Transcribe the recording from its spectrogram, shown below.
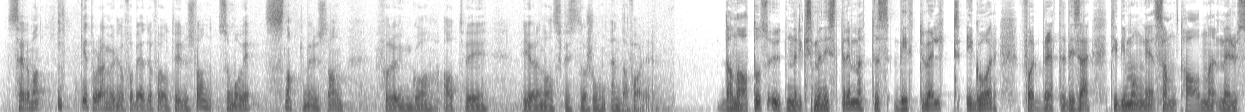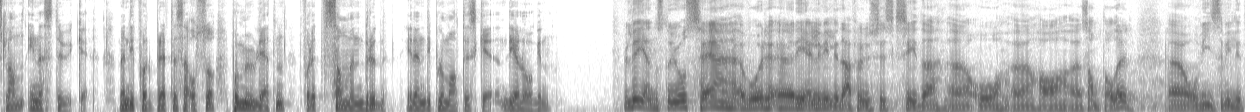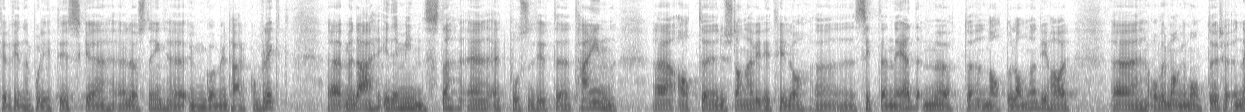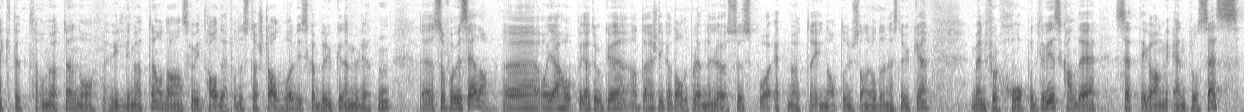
Selv om man ikke tror det er mulig å forbedre forholdet til Russland, så må vi snakke med Russland for å unngå at vi gjør en vanskelig situasjon enda farligere. Da Natos utenriksministre møttes virtuelt i går, forberedte de seg til de mange samtalene med Russland i neste uke. Men de forberedte seg også på muligheten for et sammenbrudd i den diplomatiske dialogen. Vel, Det gjenstår jo å se hvor eh, reell vilje det er fra russisk side eh, å eh, ha samtaler og vise vilje til å finne en politisk løsning, unngå militær konflikt. Men det er i det minste et positivt tegn at Russland er villig til å sitte ned, møte Nato-landene. De har Eh, over mange måneder nektet å møte. Nå vil de møte, og da skal vi ta det på det største alvor. Vi skal bruke den muligheten. Eh, så får vi se, da. Eh, og jeg, håper, jeg tror ikke at det er slik at alle problemene løses på et møte i Nato-Russland-rådet neste uke. Men forhåpentligvis kan det sette i gang en prosess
